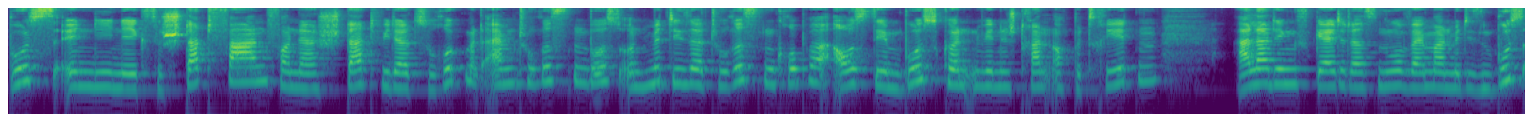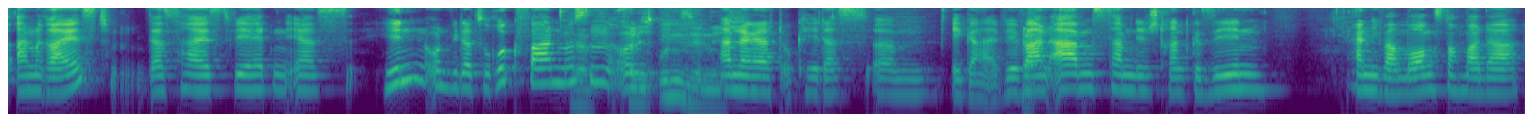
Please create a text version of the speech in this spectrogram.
Bus in die nächste Stadt fahren, von der Stadt wieder zurück mit einem Touristenbus und mit dieser Touristengruppe aus dem Bus könnten wir den Strand noch betreten. Allerdings gelte das nur, wenn man mit diesem Bus anreist. Das heißt, wir hätten erst hin und wieder zurückfahren müssen Ja, völlig und unsinnig. haben dann gedacht, okay, das ähm, egal. Wir waren abends, haben den Strand gesehen. Andi war morgens noch mal da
